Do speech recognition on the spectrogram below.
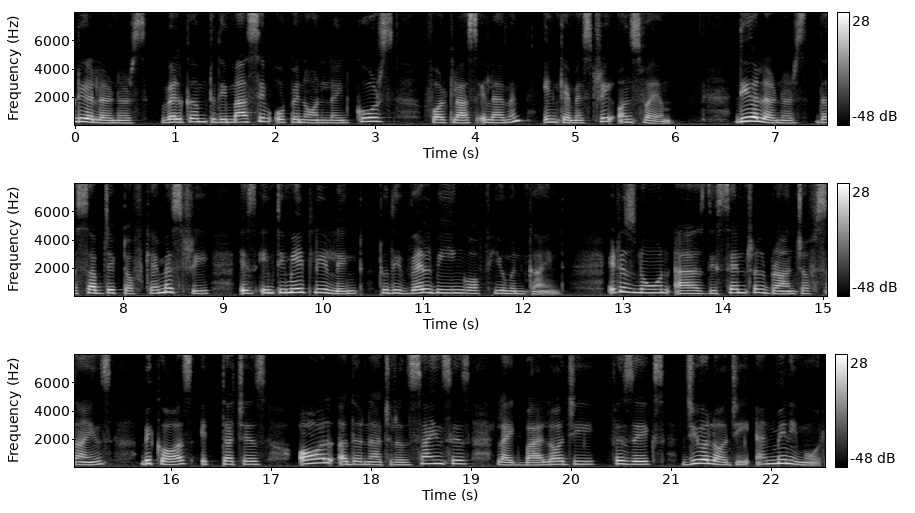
dear learners, welcome to the massive open online course for class 11 in chemistry on Swayam. Dear learners, the subject of chemistry is intimately linked to the well-being of humankind. It is known as the central branch of science because it touches all other natural sciences like biology, physics, geology and many more.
